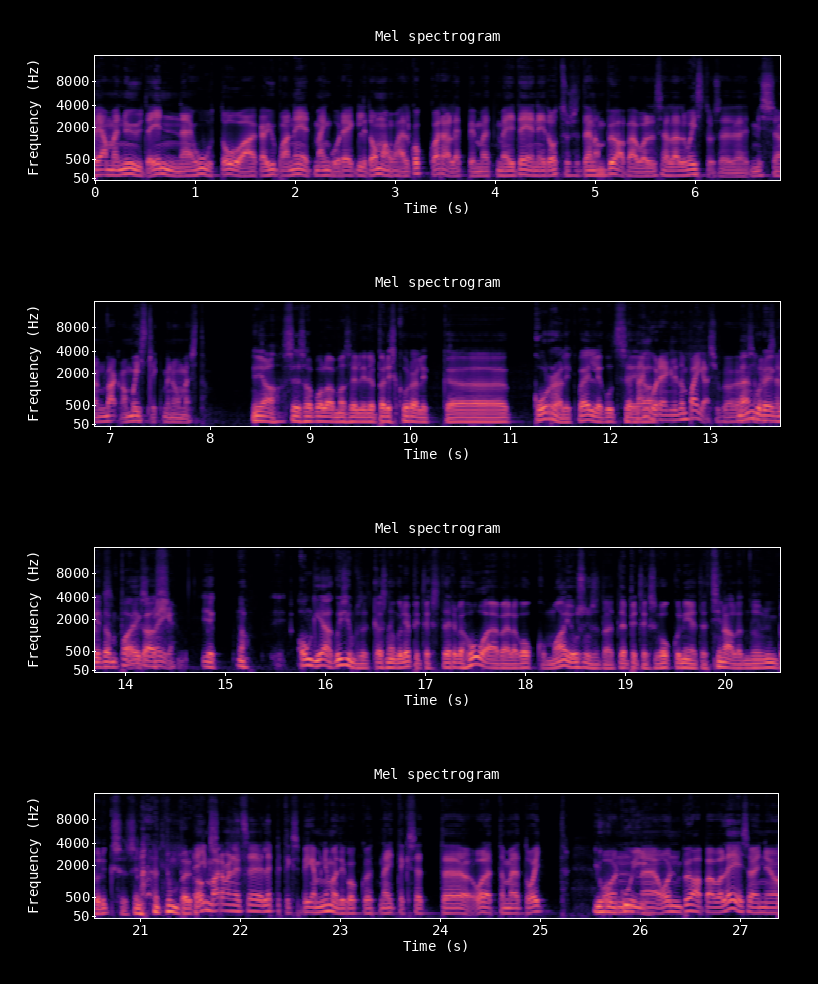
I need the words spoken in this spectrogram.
peame nüüd enne uut hooaega juba need mängureeglid omavahel kokku ära leppima, et me ei tee neid otsuseid enam pühapäeval sellel võistlusel, mis on väga mõistlik minu meelest ja see saab olema selline päris korralik, äh, korralik väljakutse. mängureeglid on paigas juba. mängureeglid on paigas ja noh, ongi hea küsimus, et kas nagu lepitakse terve hooaja peale kokku, ma ei usu seda, et lepitakse kokku nii, et, et sina oled number üks ja sina oled number kaks. ei, ma arvan, et see lepitakse pigem niimoodi kokku, et näiteks, et äh, oletame, et Ott on kui..., on pühapäeval ees, on ju,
